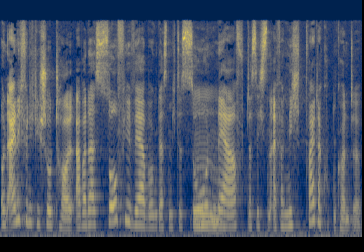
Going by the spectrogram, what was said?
Und eigentlich finde ich die Show toll, aber da ist so viel Werbung, dass mich das so mhm. nervt, dass ich es einfach nicht weitergucken konnte.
